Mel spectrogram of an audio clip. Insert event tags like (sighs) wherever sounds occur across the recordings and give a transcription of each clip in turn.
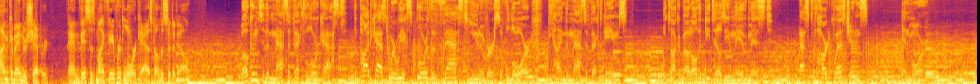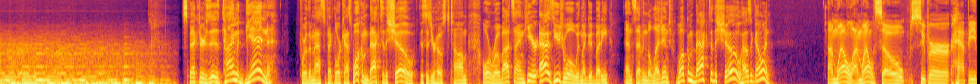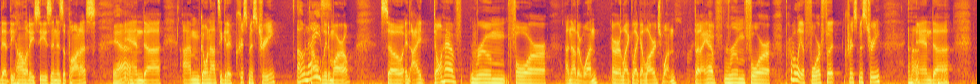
I'm Commander Shepard, and this is my favorite lorecast on the Citadel. Welcome to the Mass Effect Lorecast, the podcast where we explore the vast universe of lore behind the Mass Effect games. We'll talk about all the details you may have missed, ask the hard questions, and more. Spectres, it is time again for the Mass Effect Lorecast. Welcome back to the show. This is your host, Tom, or Robots. I am here as usual with my good buddy, N7 the Legend. Welcome back to the show. How's it going? I'm well. I'm well. So super happy that the holiday season is upon us. Yeah. And uh, I'm going out to get a Christmas tree. Oh, nice. Probably tomorrow. So and I don't have room for another one or like like a large one, but I have room for probably a four foot Christmas tree. Uh-huh. And uh,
